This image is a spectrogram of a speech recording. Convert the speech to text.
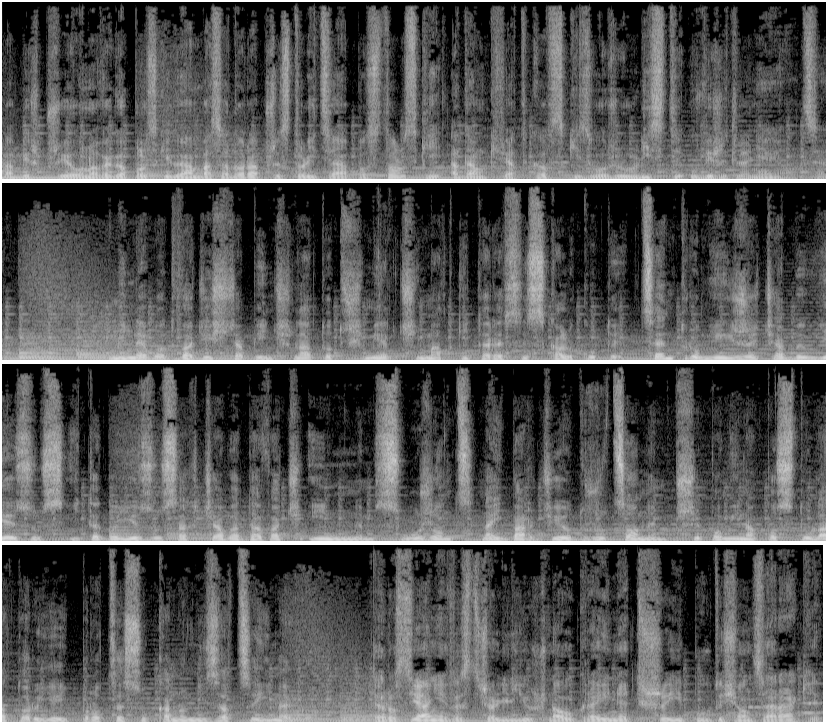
Papież przyjął nowego polskiego ambasadora przy stolicy apostolskiej. Adam Kwiatkowski złożył listy uwierzytelniające. Minęło 25 lat od śmierci matki Teresy z Kalkuty. Centrum jej życia był Jezus i tego Jezusa chciała dawać innym, służąc najbardziej odrzuconym, przypomina postulator jej procesu kanonizacyjnego. Rosjanie wystrzelili już na Ukrainę 3,5 tysiąca rakiet.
